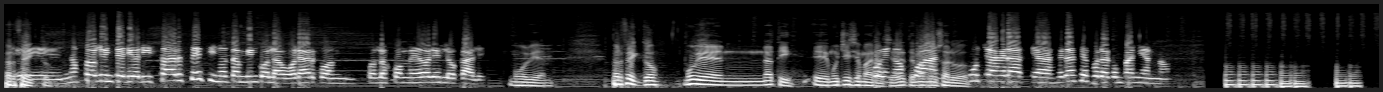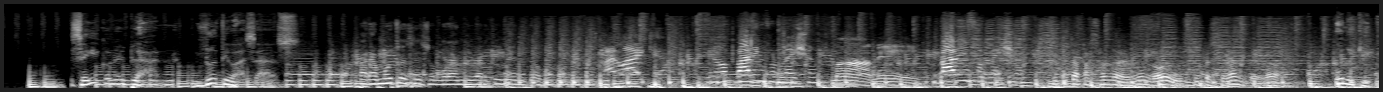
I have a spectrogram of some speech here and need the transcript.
Perfecto. Eh, no solo interiorizarse, sino también colaborar con, con los comedores locales. Muy bien. Perfecto. Muy bien, Nati. Eh, muchísimas gracias. eh, Te Juan, mando un saludo. muchas gracias. Gracias por acompañarnos. Seguí con el plan. No te vayas. Para muchos es un gran divertimento. No, bad information. Mami, Bad information. ¿qué está pasando en el mundo hoy? Es impresionante, ¿no? Un equipo.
